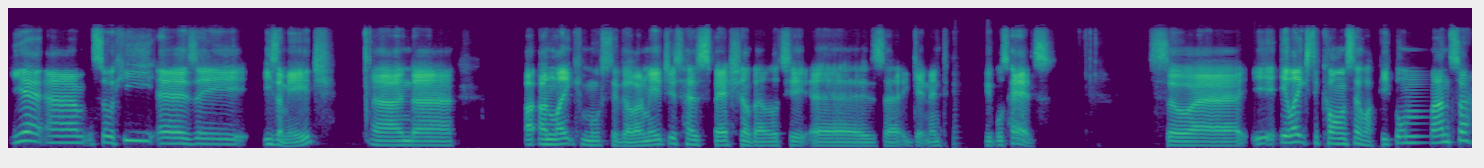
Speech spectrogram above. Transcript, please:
Yeah, um, so he is a he's a mage, and uh, unlike most of the other mages, his special ability is uh, getting into people's heads. So uh, he, he likes to call himself a people mancer,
